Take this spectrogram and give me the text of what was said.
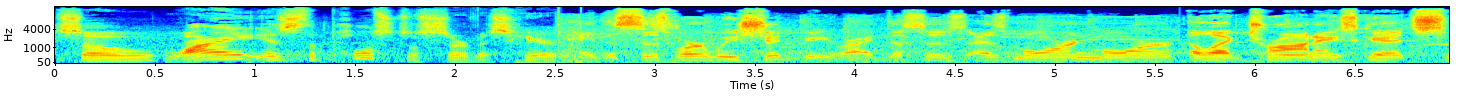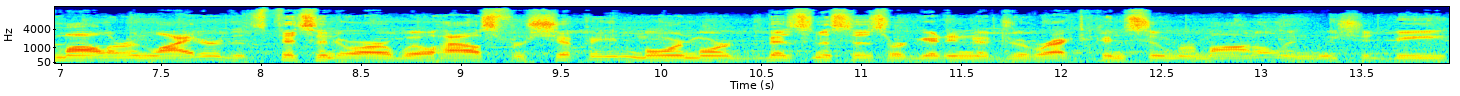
So, why is the Postal Service here? Hey, this is where we should be, right? This is as more and more electronics get smaller and lighter, that fits into our wheelhouse for shipping. More and more businesses are getting a direct consumer model, and we should be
